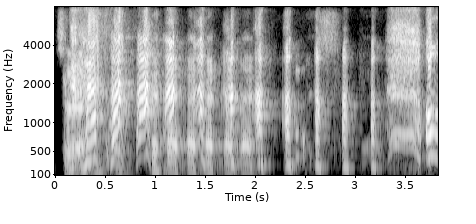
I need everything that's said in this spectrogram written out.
So. oh,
